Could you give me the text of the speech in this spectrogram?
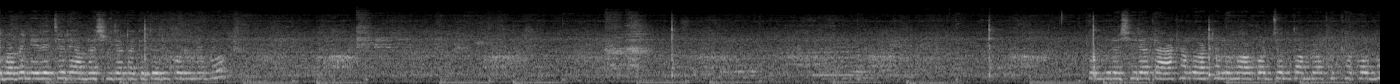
এভাবে নেড়ে চেড়ে আমরা শিরাটাকে তৈরি করে নেব। বন্ধুরা, শিরাটা আঠালো আঠালো হওয়া পর্যন্ত আমরা অপেক্ষা করব।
